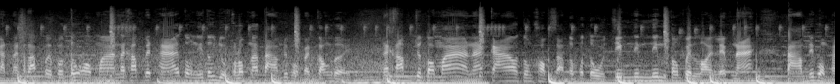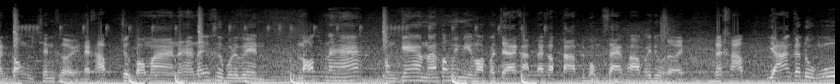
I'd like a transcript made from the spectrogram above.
กันนะครับเปิดประตูออกมานะครับเป็นอาร์ตรงนี้ต้องอยู่ครบหน้าตามที่ผมแปนกล้องเลยนะครับจุดต่อมานะกาวตรงขอบสันตรงประตูจิ้มนิ่มๆต้องเป็นรอยเล็บนะ ตามที่ผมแพนกล้องอีกเช่นเคยนะครับจุดต่อมานะฮะนั่นก็คือบริเวณน็อตนะฮะตรงแก้มนะต้องไม่มีรอยประแจขัดนะครับตามที่ผมแทรกภาพให้ดูเลยนะครับยางกระดูกงู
